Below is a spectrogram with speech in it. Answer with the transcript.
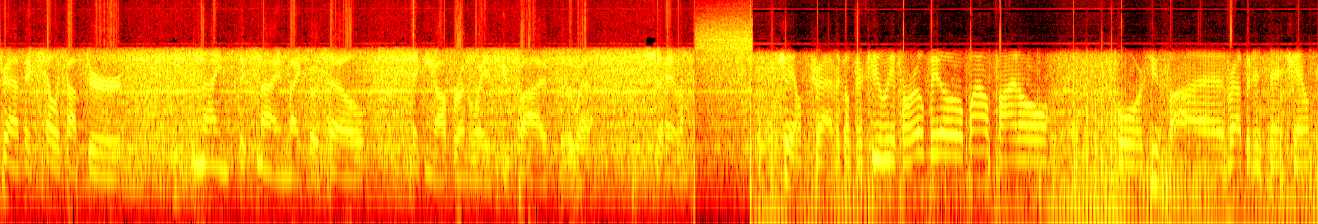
traffic, helicopter 969 Mike Hotel, taking off runway 25 to the west. Salem. Salem traffic up here to Lima Romeo, mile final, 425, rapid descent, Salem.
